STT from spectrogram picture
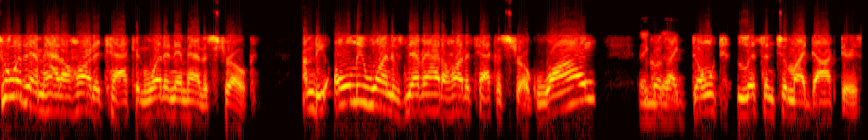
Two of them had a heart attack, and one of them had a stroke. I'm the only one who's never had a heart attack or stroke. Why? Thank because God. I don't listen to my doctors.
